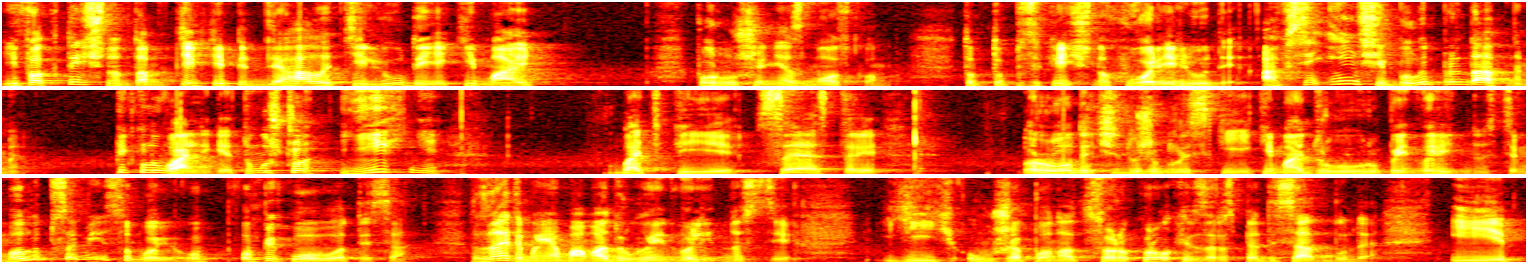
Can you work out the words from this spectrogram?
І фактично там тільки підлягали ті люди, які мають порушення з мозком, тобто психічно хворі люди. А всі інші були придатними, піклувальники, тому що їхні батьки, сестри, родичі дуже близькі, які мають другу групу інвалідності, могли б самі собою оп- опіковуватися. Знаєте, моя мама другої інвалідності, їй вже понад 40 років, зараз 50 буде. І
